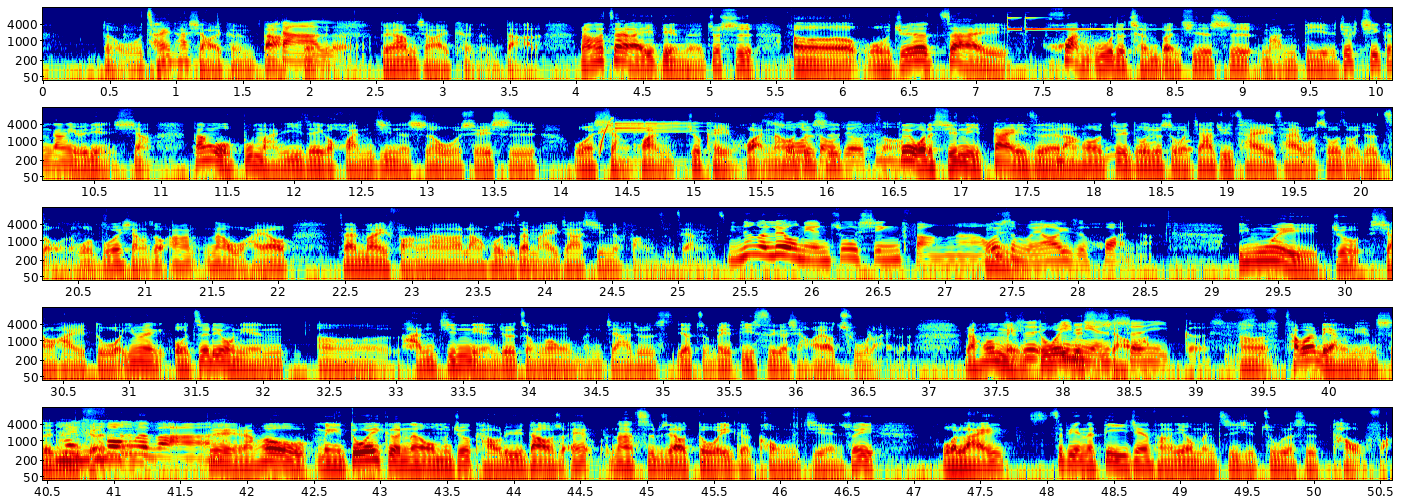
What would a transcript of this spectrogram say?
我猜他小孩可能大大了，对他们小孩可能大了。然后再来一点呢，就是呃，我觉得在换屋的成本其实是蛮低的。就其实跟刚刚有一点像，当我不满意这个环境的时候，我随时我想换就可以换，然后就是对我的行李带着，然后最多就是我家具拆一拆，我说走就走了。我不会想说啊，那我还要再卖房啊，然后或者再买一家新的房子这样子。你那个六年住新房啊，为什么要一直换呢？因为就小孩多，因为我这六年，呃，含今年就总共我们家就是要准备第四个小孩要出来了，然后每多一个小孩，生一个是，嗯，差不多两年生一个，太疯了吧？对，然后每多一个呢，我们就考虑到说，哎，那是不是要多一个空间？所以我来这边的第一间房间，我们自己租的是套房，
